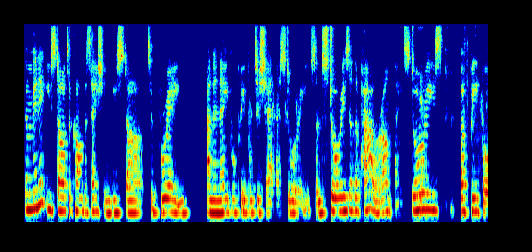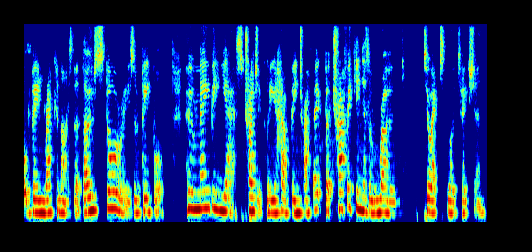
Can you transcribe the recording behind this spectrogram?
the minute you start a conversation, you start to bring and enable people to share their stories. And stories are the power, aren't they? Stories yeah. of people being recognized that those stories of people who maybe, yes, tragically have been trafficked, but trafficking is a road to exploitation.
